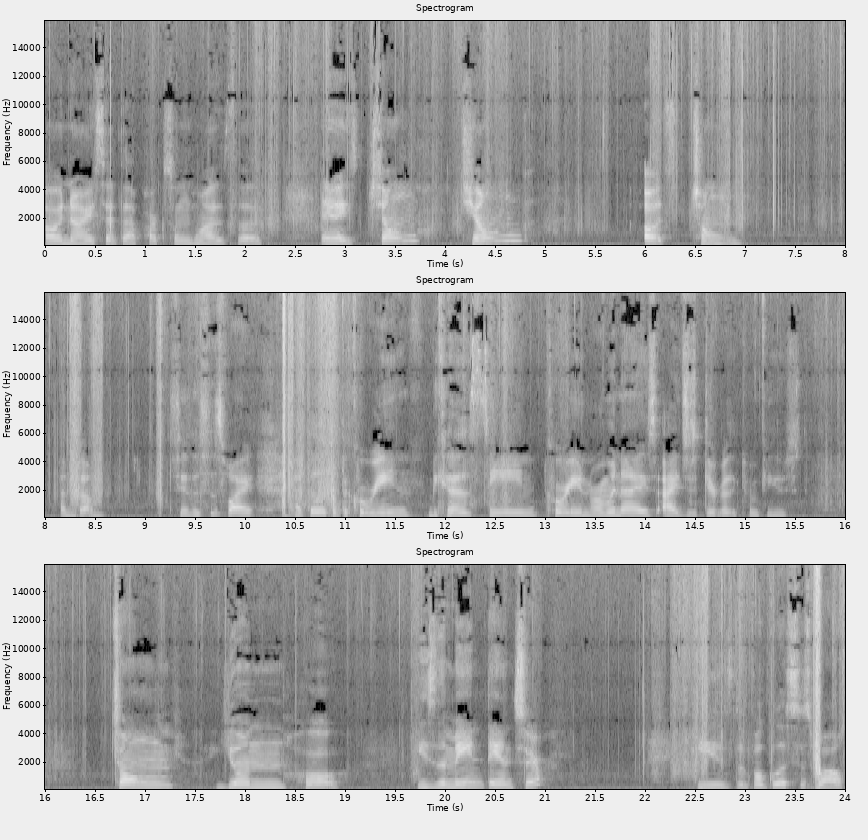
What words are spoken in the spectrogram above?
oh no, I said that. Park Sung Hwa is the. Anyways, Jung Jung. Oh, it's Chung. I'm dumb. See, this is why I have to look at the Korean because seeing Korean romanized, I just get really confused. Jung Yun Ho. He's the main dancer. He's the vocalist as well.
